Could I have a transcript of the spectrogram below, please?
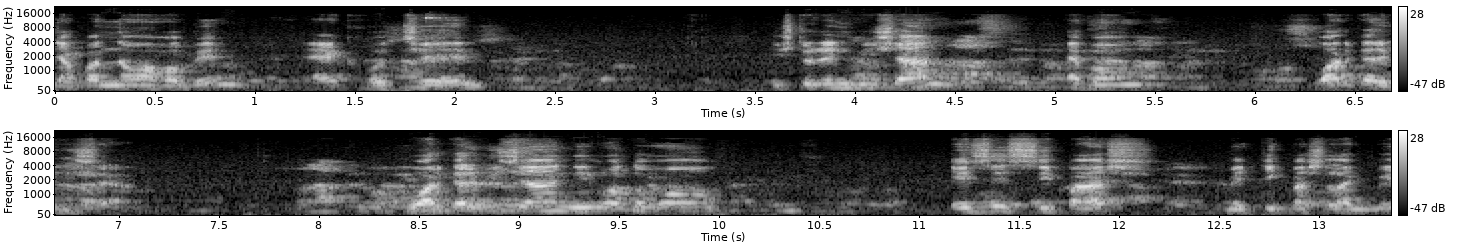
জাপান নেওয়া হবে। এক হচ্ছে স্টুডেন্ট ভিসা এবং ওয়ার্কার ভিসা ওয়ার্কার ভিসা নিম্নতম এসএসসি পাস মেট্রিক পাস লাগবে।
